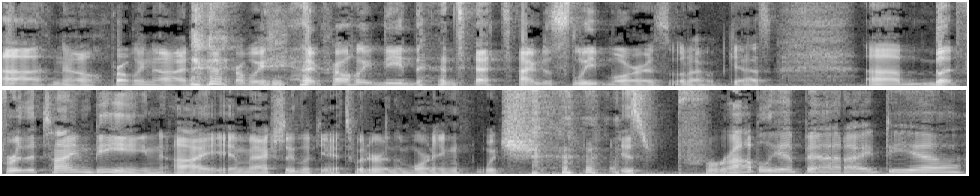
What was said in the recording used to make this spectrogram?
Uh, no, probably not. I probably I probably need that, that time to sleep more, is what I would guess. Uh, but for the time being, I am actually looking at Twitter in the morning, which is probably a bad idea.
